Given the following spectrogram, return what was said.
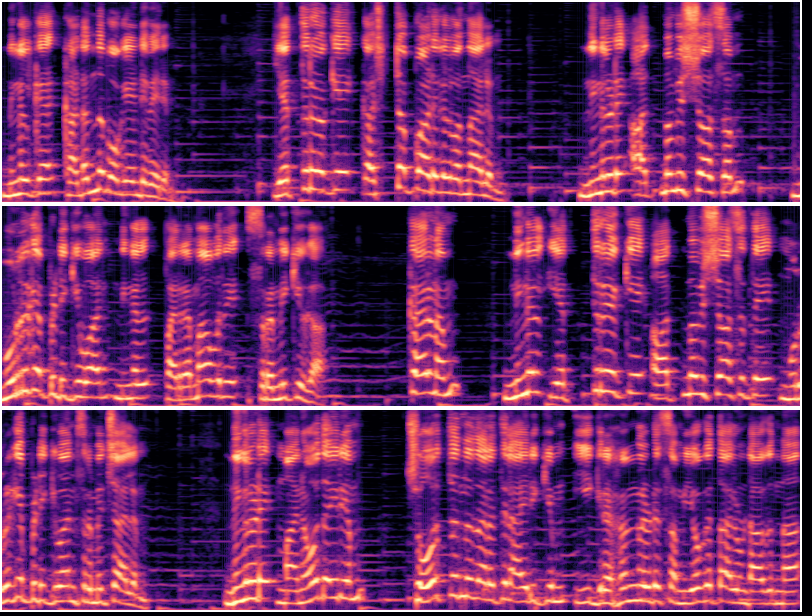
നിങ്ങൾക്ക് കടന്നു പോകേണ്ടി വരും. എത്രയൊക്കെ കഷ്ടപ്പാടുകൾ വന്നാലും നിങ്ങളുടെ ആത്മവിശ്വാസം മുറുകെ പിടിക്കുവാൻ നിങ്ങൾ പരമാവധി ശ്രമിക്കുക. കാരണം നിങ്ങൾ എത്രയൊക്കെ ആത്മവിശ്വാസത്തെ മുറുകെ പിടിക്കുവാൻ ശ്രമിച്ചാലും നിങ്ങളുടെ മനോധൈര്യം ചോർത്തുന്ന തരത്തിലായിരിക്കും ഈ ഗ്രഹങ്ങളുടെ സംയോഗത്താൽ ഉണ്ടാകുന്ന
